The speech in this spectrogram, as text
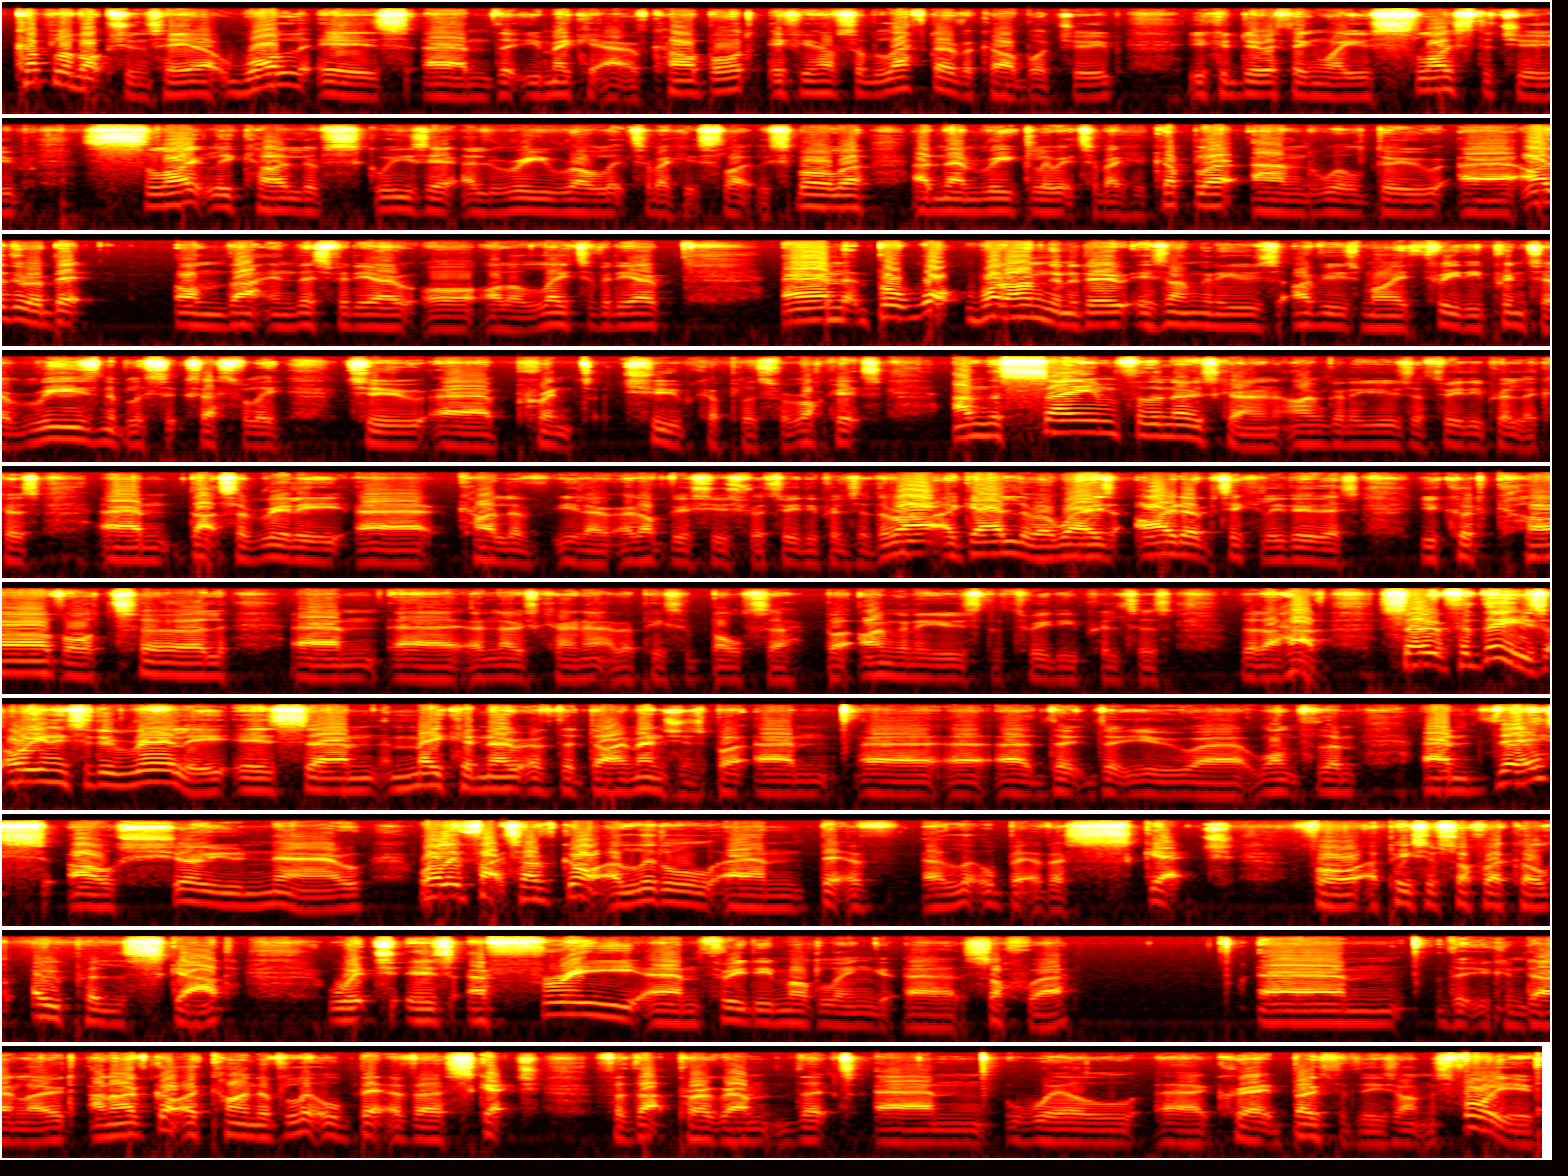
couple of options here. One is um, that you make it out of cardboard. If you have some leftover cardboard tube, you could do a thing where you slice the tube, slightly kind of squeeze it and re-roll it to make it slightly smaller, and then re-glue it to make a coupler. And we'll do uh, either a bit on that in this video or on a later video. Um, but what, what I'm going to do is I'm going to use, I've used my 3D printer reasonably successfully to uh, print tube couplers for rockets And the same for the nose cone. I'm going to use a 3D printer because um, that's a really uh, kind of you know an obvious use for a 3D printer. There are again there are ways. I don't particularly do this. You could carve or turn um, uh, a nose cone out of a piece of balsa, but I'm going to use the 3D printers that I have. So for these, all you need to do really is um, make a note of the dimensions, but um, uh, uh, uh, that, that you uh, want for them. Um, this I'll show you now. Well, in fact, I've got a little um, bit of a little bit of a sketch for a piece of software called OpenSCAD, which is a free um, 3D modeling uh, software. Um, that you can download and I've got a kind of little bit of a sketch for that program that um, will uh, create both of these items for you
